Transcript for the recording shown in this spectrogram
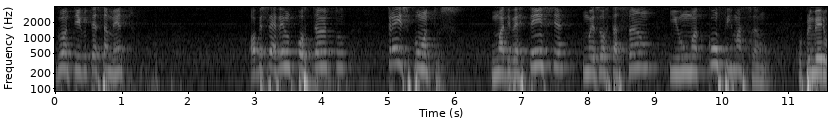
do Antigo Testamento. Observemos, portanto, três pontos: uma advertência, uma exortação e uma confirmação. O primeiro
